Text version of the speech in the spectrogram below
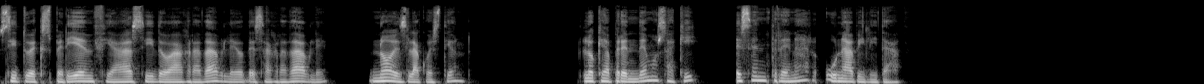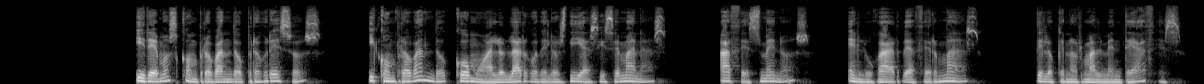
Si tu experiencia ha sido agradable o desagradable, no es la cuestión. Lo que aprendemos aquí es entrenar una habilidad. Iremos comprobando progresos y comprobando cómo a lo largo de los días y semanas haces menos en lugar de hacer más de lo que normalmente haces.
